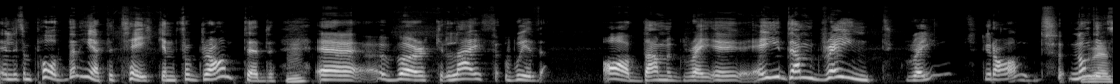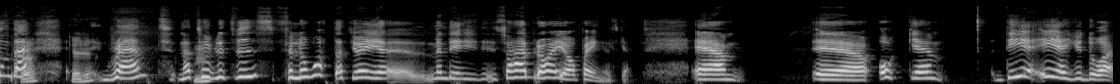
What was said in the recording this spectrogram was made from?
eh, liksom podden heter Taken for Granted, eh, Work Life with Adam, Gra eh, Adam Graint. Graint? Grant, någonting Grant, sånt där. ja. Grant, naturligtvis. Förlåt att jag är, men det, är- så här bra är jag på engelska. Ehm, eh, och ehm, det är ju då,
